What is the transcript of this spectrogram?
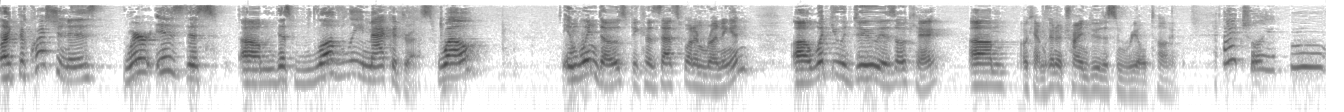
like the question is, where is this, um, this lovely MAC address? Well, in Windows, because that's what I'm running in, uh, what you would do is, okay, um, okay, I'm going to try and do this in real time. Actually, mm,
